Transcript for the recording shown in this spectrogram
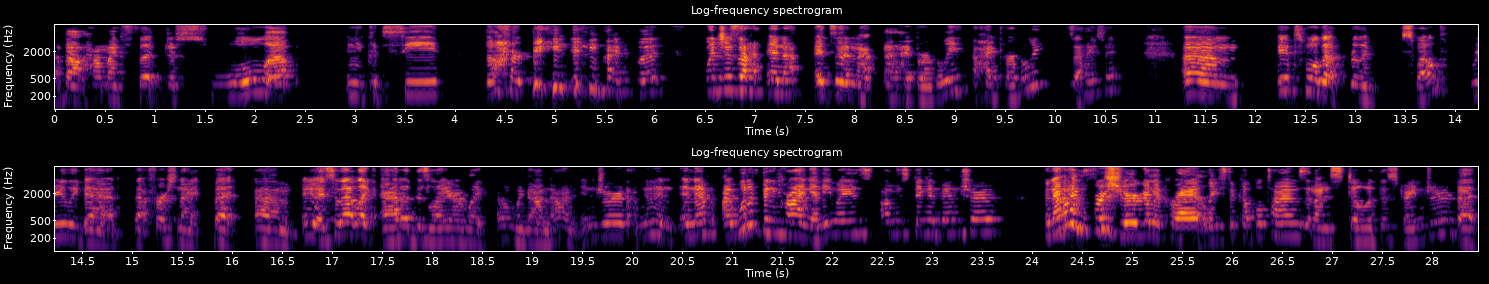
about how my foot just swole up and you could see the heartbeat in my foot which is a and it's an, a hyperbole. A hyperbole is that how you say it? Um, it swelled up really swelled really bad that first night. But um, anyway, so that like added this layer of like, oh my god, now I'm injured. I'm gonna and I would have been crying anyways on this big adventure, but now I'm for sure gonna cry at least a couple times, and I'm still with this stranger. But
